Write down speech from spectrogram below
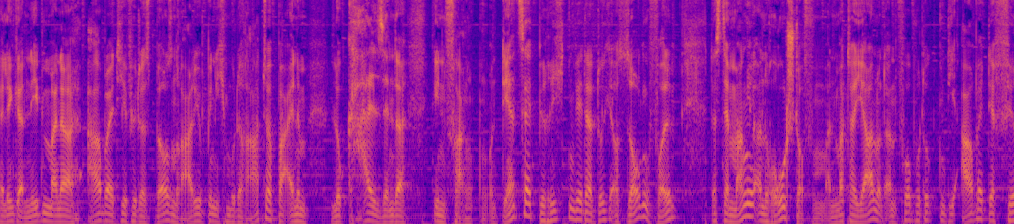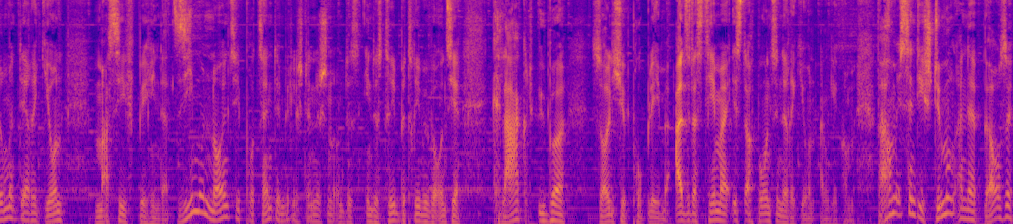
Herr Linker, neben meiner Arbeit hier für das Börsenradio bin ich Moderator bei einem Lokalsender in Franken. Und derzeit berichten wir da durchaus sorgenvoll, dass der Mangel an Rohstoffen, an Material und an Vorprodukten die Arbeit der Firmen der Region massiv behindert. 97 Prozent der mittelständischen und des Industriebetriebe bei uns hier klagt über solche Probleme. Also das Thema ist auch bei uns in der Region angekommen. Warum ist denn die Stimmung an der Börse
